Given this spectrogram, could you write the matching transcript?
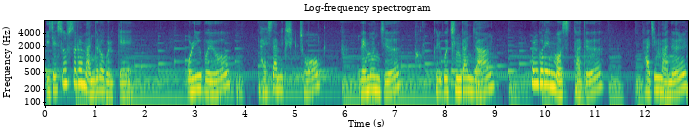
이제 소스를 만들어 볼게. 올리브유, 발사믹 식초, 레몬즙, 그리고 진간장, 홀그레인 머스타드, 다진 마늘,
